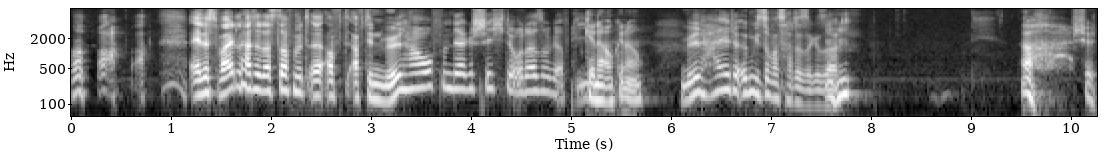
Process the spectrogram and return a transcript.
Alice Weidel hatte das doch mit äh, auf, auf den Müllhaufen der Geschichte oder so, auf die Genau, genau. Müllhalde, irgendwie sowas hatte sie gesagt. Mhm. Ach, schön.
